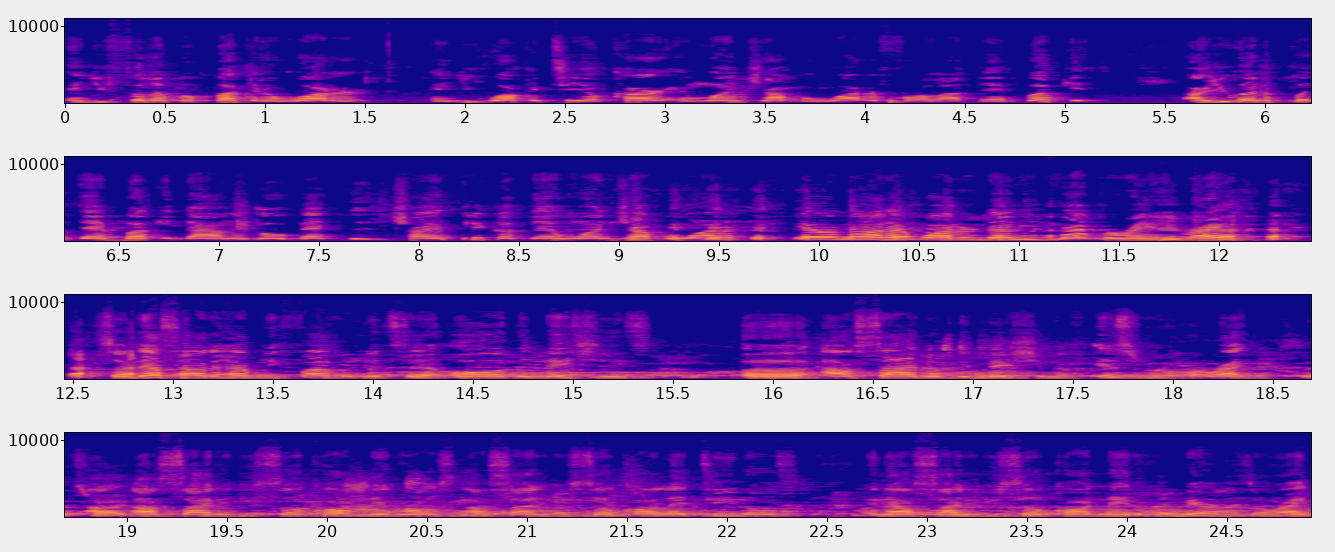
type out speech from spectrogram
and you fill up a bucket of water and you walk into your car and one drop of water fall out that bucket, are you gonna put that bucket down and go back to try and pick up that one drop of water? Hell no, that water done evaporated, right? So that's how the Heavenly Father looks at all the nations uh, outside of the nation of Israel, all right? That's right. outside of you so-called Negroes, outside of you so-called Latinos, and outside of you so-called Native Americans, all right?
